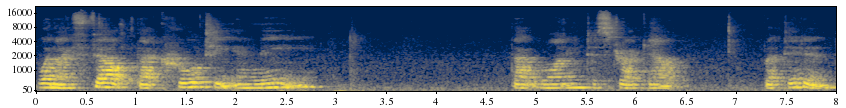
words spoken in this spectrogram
when I felt that cruelty in me, that wanting to strike out but didn't,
